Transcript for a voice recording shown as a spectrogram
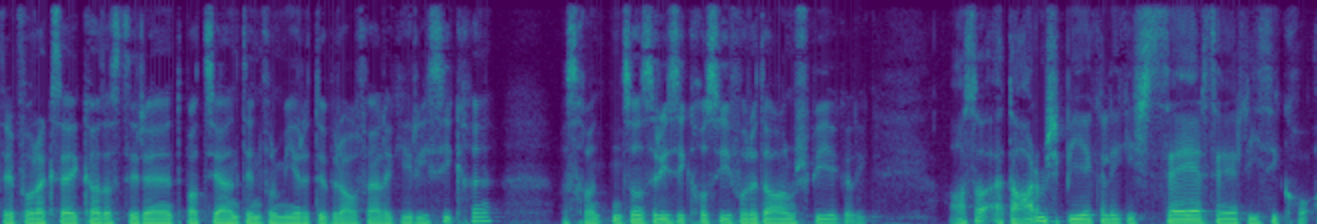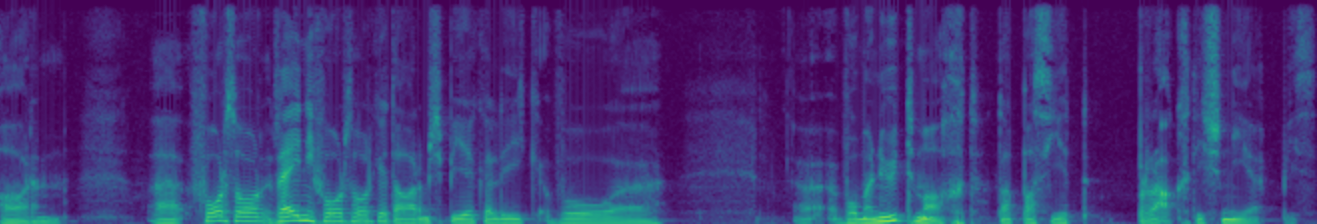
Ihr habt vorher gesagt, dass ihr äh, die Patienten informiert über allfällige Risiken. Was könnte so ein Risiko sein von einer Darmspiegelung? Also eine Darmspiegelung ist sehr, sehr risikoarm. Äh, Vorsorge, reine Vorsorge-Darmspiegelung, wo, äh, äh, wo man nichts macht, da passiert praktisch nie etwas.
